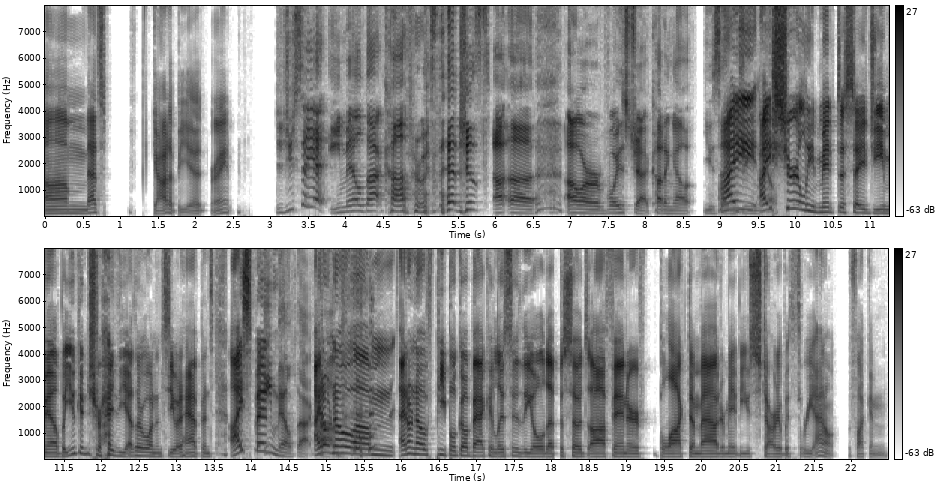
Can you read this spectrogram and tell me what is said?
Um, that's gotta be it, right? Did you say at email.com or was that just uh, uh our voice chat cutting out you said I I surely meant to say Gmail, but you can try the other one and see what happens. I spent email.com. I don't know. Um, I don't know if people go back and listen to the old episodes often, or blocked them out, or maybe you started with three. I don't fucking.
